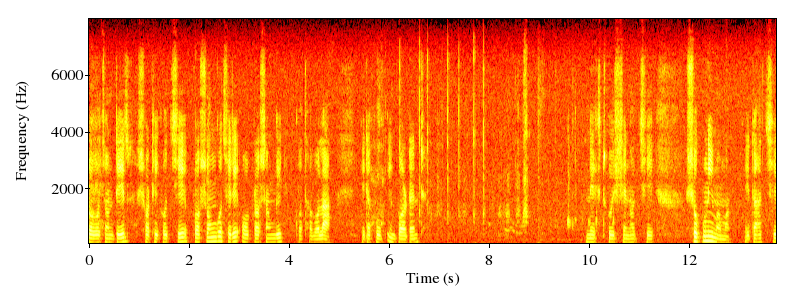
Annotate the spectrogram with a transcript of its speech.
প্রবচনটির সঠিক হচ্ছে প্রসঙ্গ ছেড়ে অপ্রাসঙ্গিক কথা বলা। এটা খুব ইম্পর্ট্যান্ট নেক্সট কোয়েশ্চেন হচ্ছে, শকুনি মামা। এটা হচ্ছে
